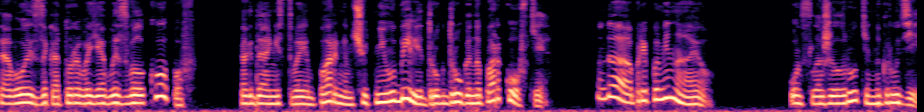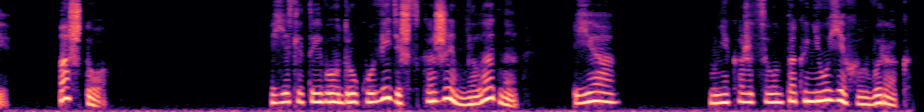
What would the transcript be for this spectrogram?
Того, из-за которого я вызвал копов?» Когда они с твоим парнем чуть не убили друг друга на парковке. Да, припоминаю». Он сложил руки на груди. «А что?» «Если ты его вдруг увидишь, скажи мне, ладно? Я...» Мне кажется, он так и не уехал в Ирак.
